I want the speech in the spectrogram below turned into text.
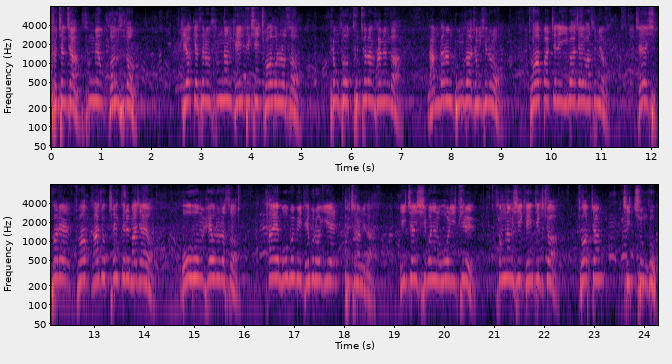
표창장 성명 권수동 기업께서는 성남 개인택시 조합원으로서 평소 투철한 사명과 남다른 봉사 정신으로 조합 발전에 이바지해 왔으며 제18회 조합 가족 체육대를 맞이하여 모범 회원으로서 타의 모범이 됨으로 이에 표창합니다. 2015년 5월 27일 성남시 개인택시 조합 조합장 지충국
